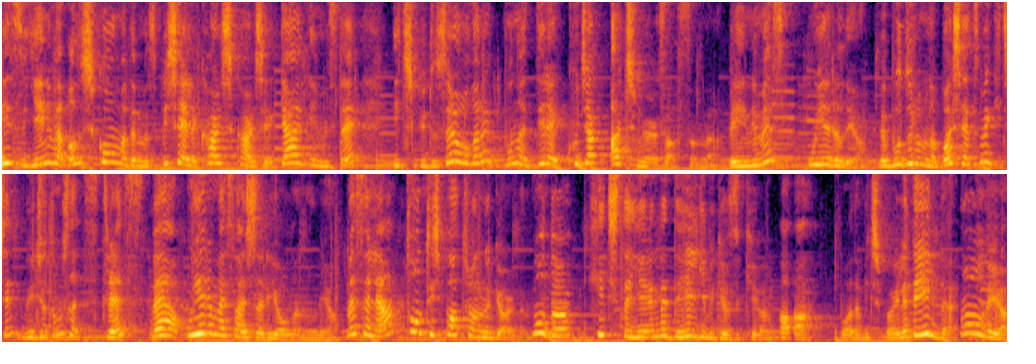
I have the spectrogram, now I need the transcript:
Biz yeni ve alışık olmadığımız bir şeyle karşı karşıya geldiğimizde içgüdüsel olarak buna direkt kucak açmıyoruz aslında. Beynimiz uyarılıyor ve bu durumla baş etmek için vücudumuza stres veya uyarı mesajları yollanılıyor. Mesela tontiş patronunu gördün. Modu hiç de yerinde değil gibi gözüküyor. Aa Bu adam hiç böyle değildi. Ne oluyor?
